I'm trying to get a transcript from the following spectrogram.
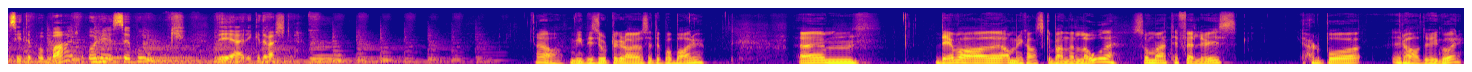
sitte på bar og lese bok, det er ikke det verste. Ja, Vigdis Hjort er glad i å sitte på bar, hun. Um, det var det amerikanske bandet Low, det, som jeg tilfeldigvis hørte på radio i går.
